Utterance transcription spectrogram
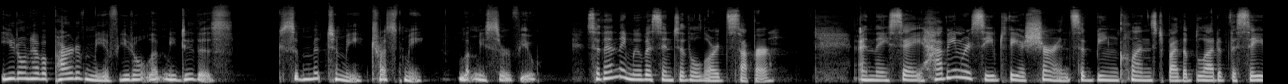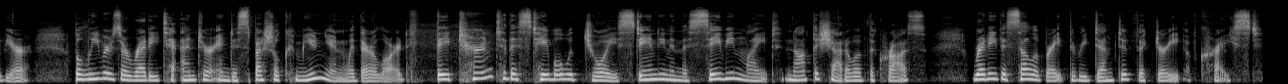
You don't have a part of me if you don't let me do this. Submit to me, trust me, let me serve you. So then they move us into the Lord's Supper. And they say, having received the assurance of being cleansed by the blood of the Savior, believers are ready to enter into special communion with their Lord. They turn to this table with joy, standing in the saving light, not the shadow of the cross, ready to celebrate the redemptive victory of Christ.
